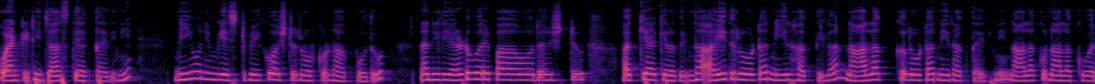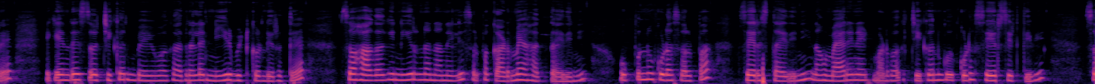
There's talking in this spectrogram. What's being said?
ಕ್ವಾಂಟಿಟಿ ಜಾಸ್ತಿ ಹಾಕ್ತಾಯಿದ್ದೀನಿ ನೀವು ನಿಮಗೆ ಎಷ್ಟು ಬೇಕೋ ಅಷ್ಟು ನೋಡ್ಕೊಂಡು ಹಾಕ್ಬೋದು. ನಾನಿಲ್ಲಿ ಎರಡೂವರೆ ಪಾವದಷ್ಟು ಅಕ್ಕಿ ಹಾಕಿರೋದ್ರಿಂದ ಐದು ಲೋಟ ನೀರು ಹಾಕ್ತಿಲ್ಲ, ನಾಲ್ಕು ಲೋಟ ನೀರು ಹಾಕ್ತಾಯಿದ್ದೀನಿ ನಾಲ್ಕು, ನಾಲ್ಕೂವರೆ. ಏಕೆಂದರೆ ಸೊ ಚಿಕನ್ ಬೇಯುವಾಗ ಅದರಲ್ಲೇ ನೀರು ಬಿಟ್ಕೊಂಡಿರುತ್ತೆ. ಸೊ ಹಾಗಾಗಿ ನೀರನ್ನ ನಾನಿಲ್ಲಿ ಸ್ವಲ್ಪ ಕಡಿಮೆ ಹಾಕ್ತಾಯಿದ್ದೀನಿ ಉಪ್ಪನ್ನು ಕೂಡ ಸ್ವಲ್ಪ ಸೇರಿಸ್ತಾ ಇದ್ದೀನಿ. ನಾವು ಮ್ಯಾರಿನೇಟ್ ಮಾಡುವಾಗ ಚಿಕನ್ಗೂ ಕೂಡ ಸೇರಿಸಿರ್ತೀವಿ. ಸೊ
